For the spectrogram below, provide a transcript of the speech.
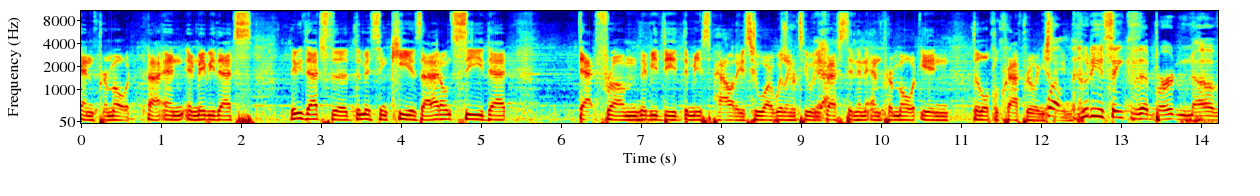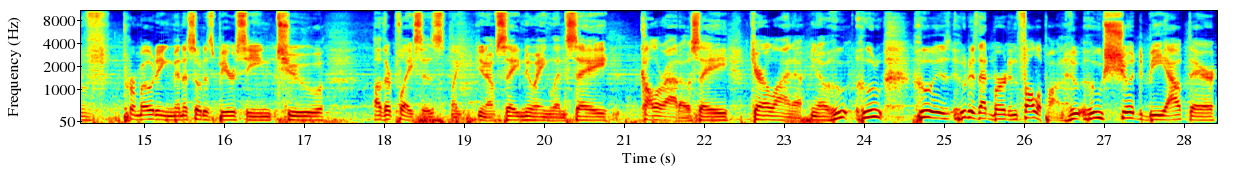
and promote, uh, and and maybe that's maybe that's the the missing key is that I don't see that that from maybe the, the municipalities who are willing to Yeah. invest in and, and promote in the local craft brewing Well, scene. who do you think the burden of promoting Minnesota's beer scene to other places, like you know, say New England, say Colorado, say Carolina. You know, who who who is who does that burden fall upon? Who who should be out there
